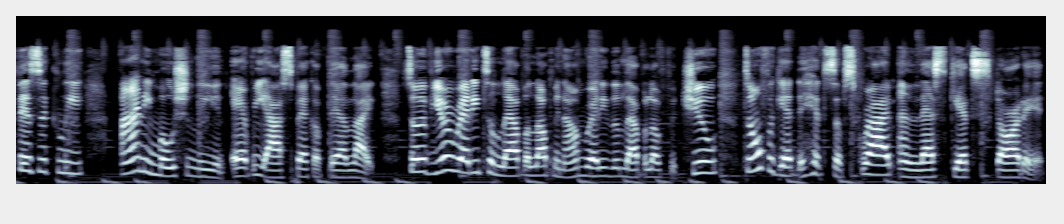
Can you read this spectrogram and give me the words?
physically, and emotionally in every aspect of their life. So, if you're ready to level up and I'm ready to level up with you, don't forget to hit subscribe and let's get started.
